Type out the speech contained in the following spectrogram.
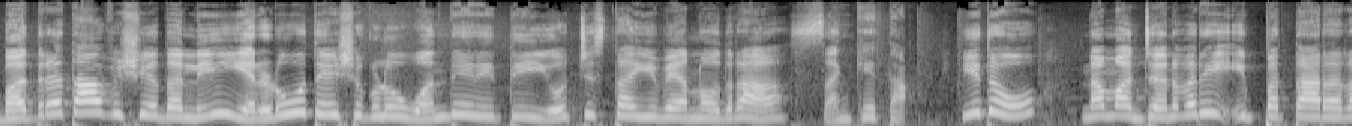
ಭದ್ರತಾ ವಿಷಯದಲ್ಲಿ ಎರಡೂ ದೇಶಗಳು ಒಂದೇ ರೀತಿ ಯೋಚಿಸ್ತಾ ಇವೆ ಅನ್ನೋದರ ಸಂಕೇತ. ಇದು ನಮ್ಮ ಜನವರಿ ಇಪ್ಪತ್ತಾರರ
